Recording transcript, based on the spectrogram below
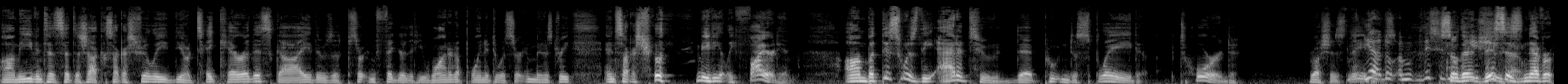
Um, he even to said to Saak- Saakashvili, you know, take care of this guy. There was a certain figure that he wanted appointed to a certain ministry, and Saakashvili immediately fired him. Um, but this was the attitude that Putin displayed toward Russia's neighbors. Yeah, look, I mean, this is so there, issue, this though. never,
